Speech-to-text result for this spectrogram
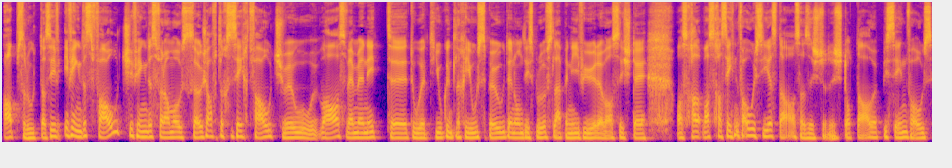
Absolut. Also ich, ich finde das falsch. Ich finde das vor allem aus gesellschaftlicher Sicht falsch, weil was, wenn man nicht äh, tut, Jugendliche ausbilden und ins Berufsleben einführen, was ist denn, was kann, was kann sinnvoller sein als das? Also ist, das ist total etwas Sinnvolles.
